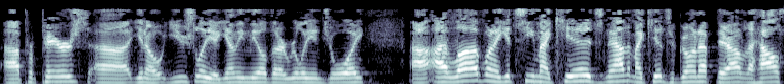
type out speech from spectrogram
uh, prepares, uh, you know, usually a yummy meal that I really enjoy. Uh, I love when I get to see my kids. Now that my kids are grown up, they're out of the house.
